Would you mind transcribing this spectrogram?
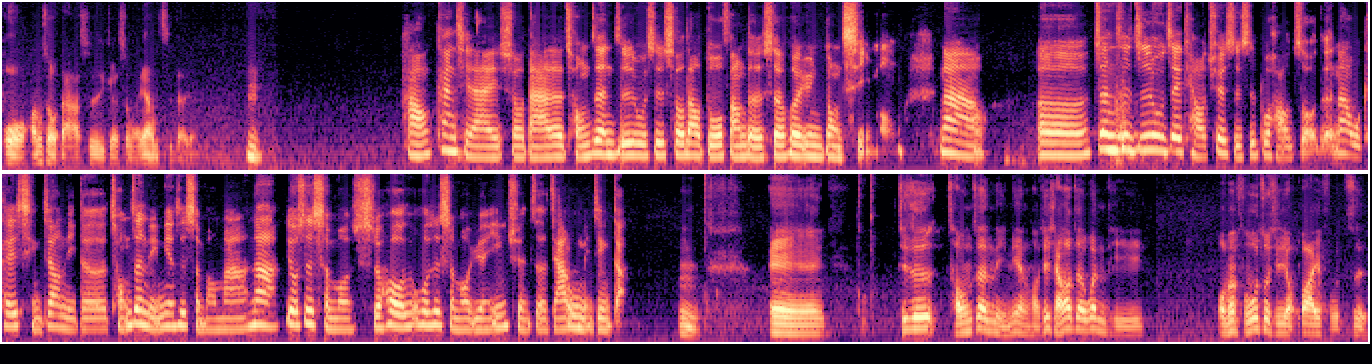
我黄守达是一个什么样子的人。嗯，好，看起来首达的从政之路是受到多方的社会运动启蒙。那呃，政治之路这条确实是不好走的。那我可以请教你的从政理念是什么吗？那又是什么时候或是什么原因选择加入民进党？嗯，诶，其实从政理念哈，其实想到这个问题，我们服务处其实有挂一幅字，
